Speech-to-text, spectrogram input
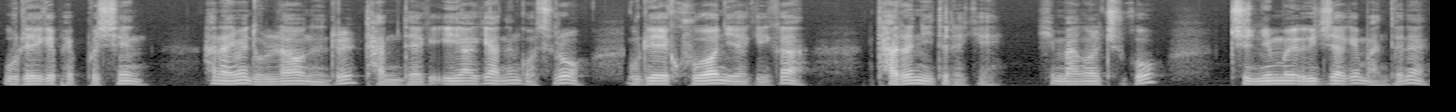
우리에게 베푸신 하나님의 놀라운 은혜를 담대하게 이야기하는 것으로 우리의 구원 이야기가 다른 이들에게 희망을 주고 주님을 의지하게 만드는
